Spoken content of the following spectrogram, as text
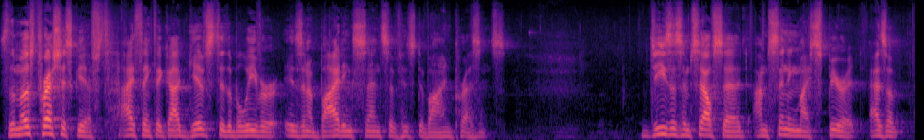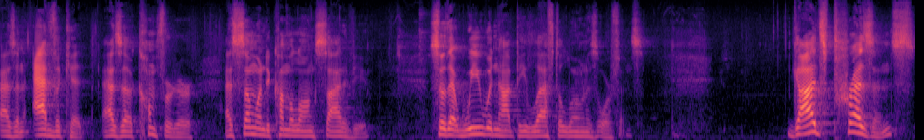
So, the most precious gift I think that God gives to the believer is an abiding sense of his divine presence. Jesus himself said, I'm sending my spirit as, a, as an advocate, as a comforter, as someone to come alongside of you, so that we would not be left alone as orphans. God's presence,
